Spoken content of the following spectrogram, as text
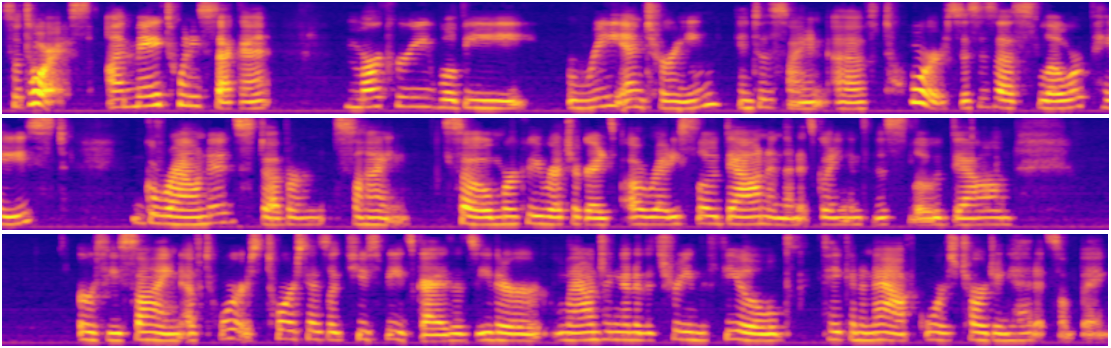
So, Taurus, on May 22nd, Mercury will be re entering into the sign of Taurus. This is a slower paced, grounded, stubborn sign. So Mercury retrograde's already slowed down, and then it's going into the slowed down, earthy sign of Taurus. Taurus has like two speeds, guys. It's either lounging under the tree in the field, taking a nap, or it's charging ahead at something.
